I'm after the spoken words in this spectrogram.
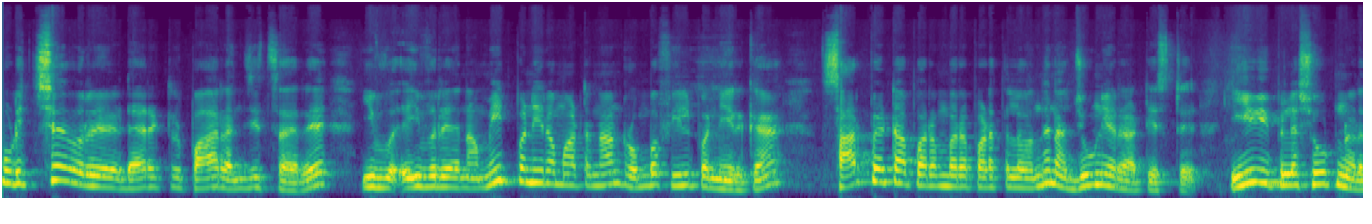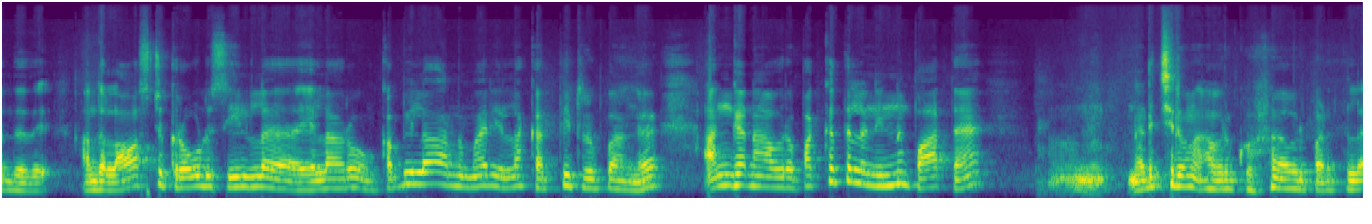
பிடிச்ச ஒரு டைரக்டர் பா ரஞ்சித் சார் இவ் இவர் நான் மீட் பண்ணிட மாட்டேனான்னு ரொம்ப ஃபீல் பண்ணியிருக்கேன். சார்பேட்டா பரம்பரை படத்தில் வந்து நான் ஜூனியர் ஆர்டிஸ்ட்டு ஈவிபியில் ஷூட் நடந்தது. அந்த லாஸ்ட் க்ரௌடு சீனில் எல்லாரும் கபிலா அந்த மாதிரி எல்லாம் கத்திட்டு இருப்பாங்க. அங்கே நான் அவரை பக்கத்தில் நின்று பார்த்தேன். நடிச்சிருவேன். அவர் கூட அவர் படத்தில்.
